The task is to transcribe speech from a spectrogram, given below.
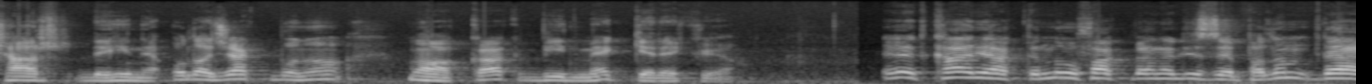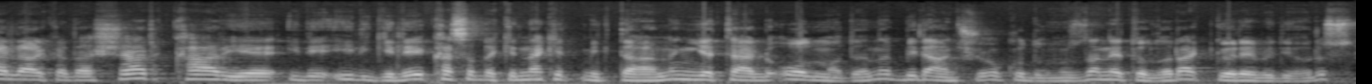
kar lehine olacak. Bunu muhakkak bilmek gerekiyor. Evet Karye hakkında ufak bir analiz yapalım. Değerli arkadaşlar Karye ile ilgili kasadaki nakit miktarının yeterli olmadığını bilançoyu okuduğumuzda net olarak görebiliyoruz.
